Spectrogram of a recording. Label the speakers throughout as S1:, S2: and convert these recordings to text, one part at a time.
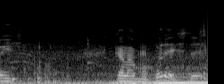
S1: noite.
S2: Calabucureste.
